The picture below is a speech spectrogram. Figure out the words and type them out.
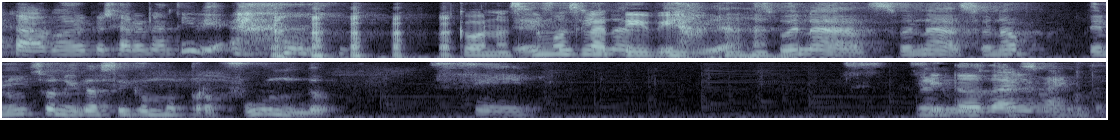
Acabamos de escuchar una tibia. Conocimos la tibia. Suena, suena, suena, tiene un sonido así como profundo. Sí. Sí, totalmente.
